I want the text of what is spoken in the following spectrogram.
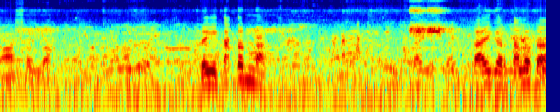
মাশাল্লাহ দেখি কাতর নাক টাইগার কালোটা।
